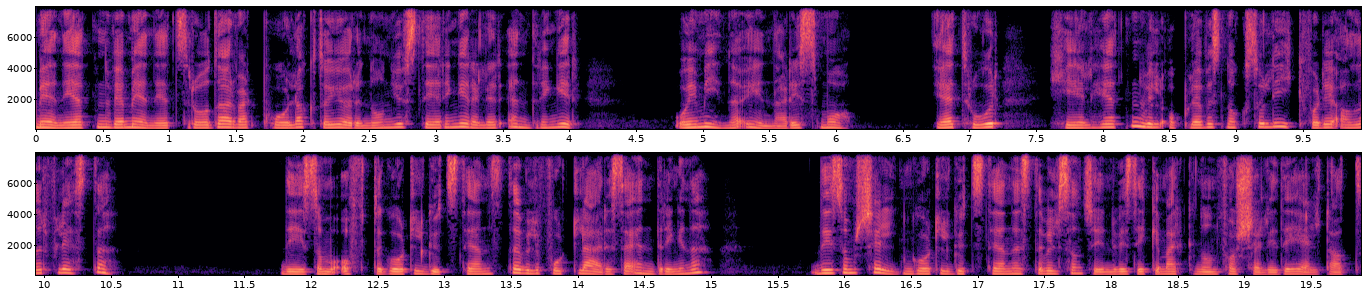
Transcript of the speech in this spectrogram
Menigheten ved menighetsrådet har vært pålagt å gjøre noen justeringer eller endringer, og i mine øyne er de små. Jeg tror helheten vil oppleves nokså lik for de aller fleste. De som ofte går til gudstjeneste, vil fort lære seg endringene, de som sjelden går til gudstjeneste, vil sannsynligvis ikke merke noen forskjell i det hele tatt,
